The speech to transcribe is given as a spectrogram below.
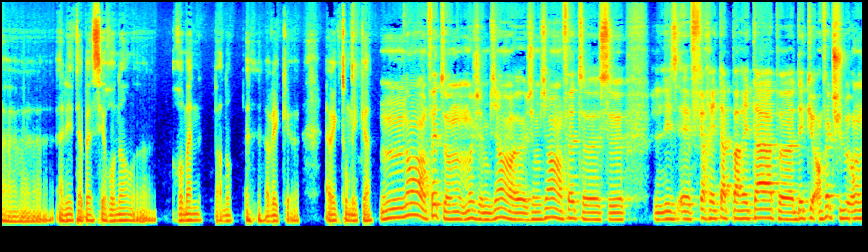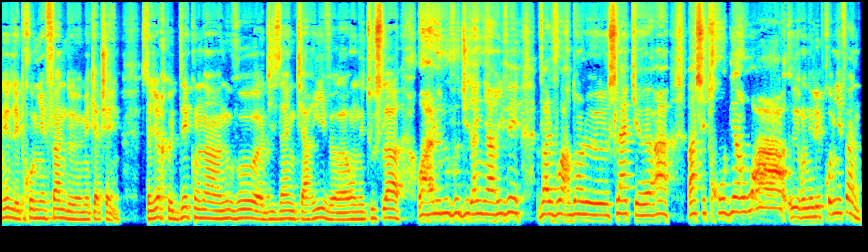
euh, aller tabasser Ronan, euh, Roman, pardon, avec euh, avec ton méca Non, en fait, moi j'aime bien, j'aime bien en fait ce les faire étape par étape dès que en fait je on est les premiers fans de Mecha Chain c'est-à-dire que dès qu'on a un nouveau design qui arrive on est tous là waouh le nouveau design est arrivé va le voir dans le Slack ah, ah c'est trop bien waouh on est les premiers fans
